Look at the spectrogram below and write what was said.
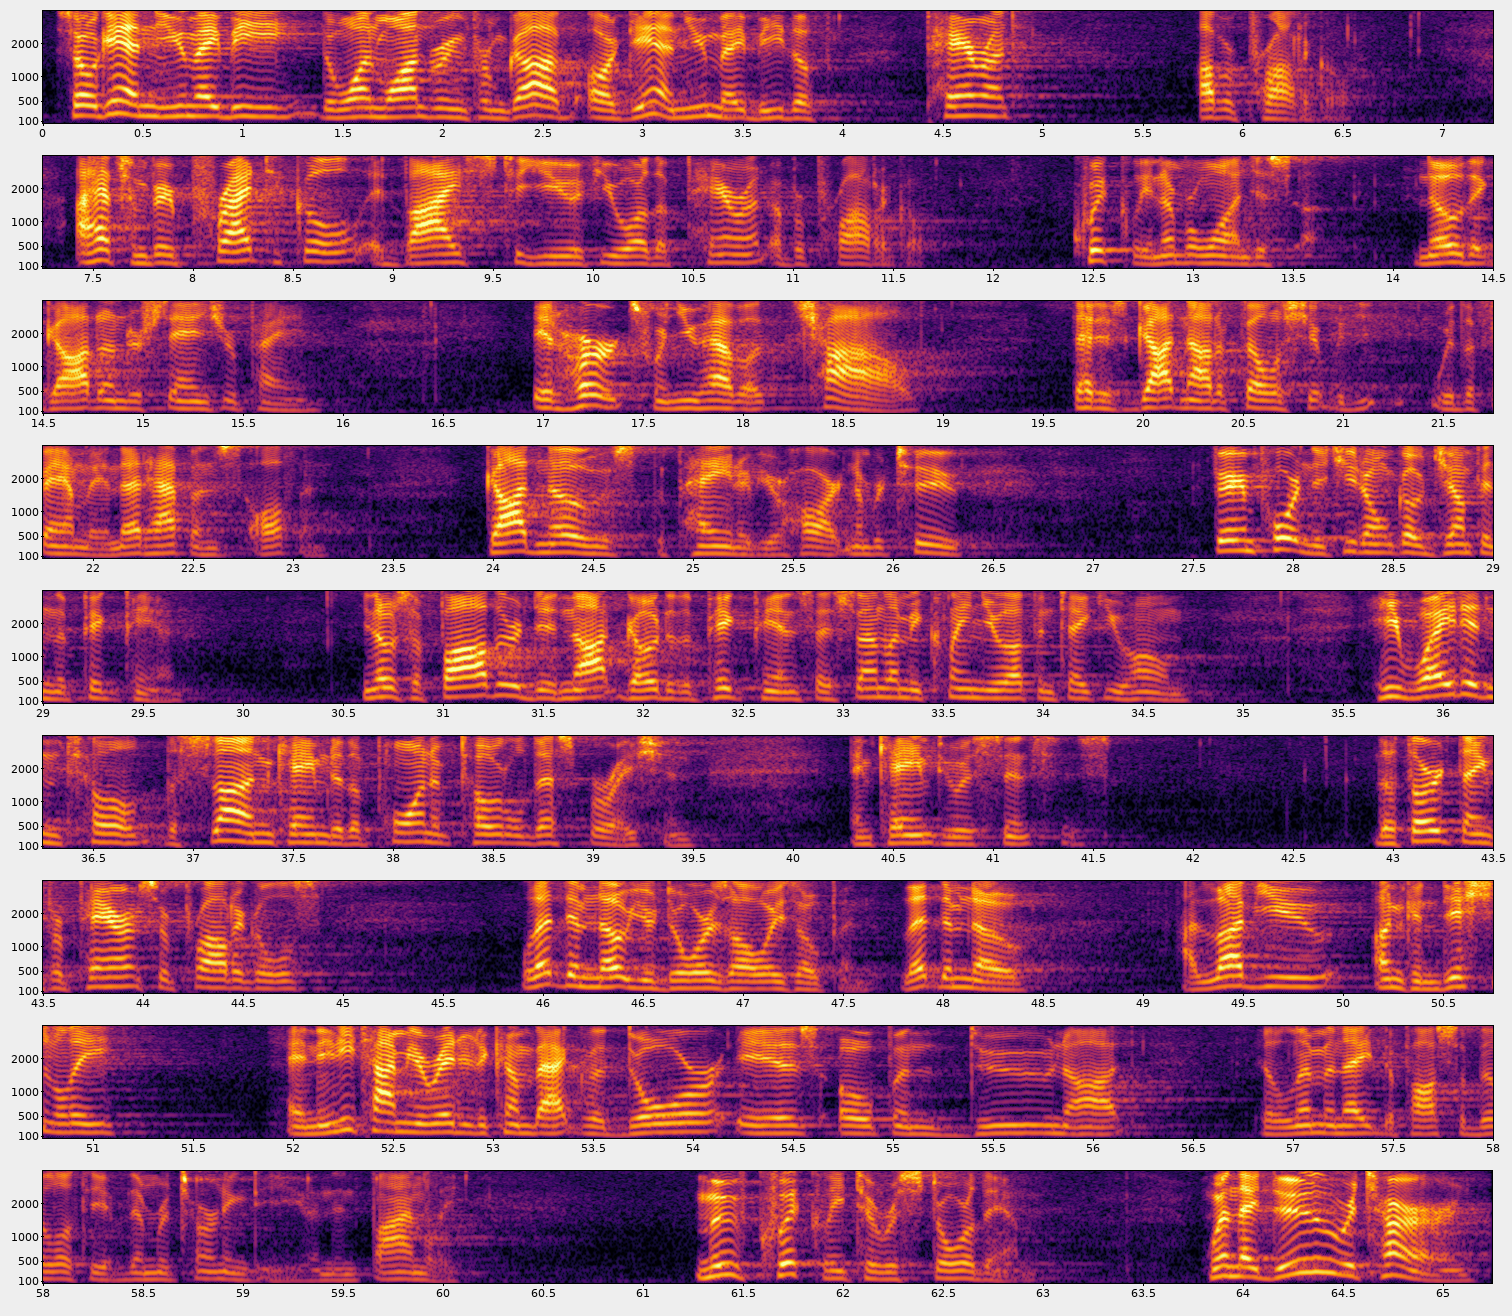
So, again, you may be the one wandering from God, or again, you may be the parent of a prodigal. I have some very practical advice to you if you are the parent of a prodigal quickly, number one, just know that God understands your pain. It hurts when you have a child that has gotten out of fellowship with with the family, and that happens often. God knows the pain of your heart. Number two, very important that you don't go jump in the pig pen. You notice the father did not go to the pig pen and say, Son, let me clean you up and take you home. He waited until the son came to the point of total desperation and came to his senses. The third thing for parents of prodigals, let them know your door is always open. Let them know, I love you unconditionally, and anytime you're ready to come back, the door is open. Do not eliminate the possibility of them returning to you. And then finally, move quickly to restore them. When they do return,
